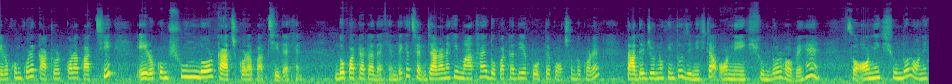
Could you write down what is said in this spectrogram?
এরকম করে কাটওয়ার্ক করা পাচ্ছি, এরকম সুন্দর কাজ করা পাচ্ছি, দেখেন। দোপাট্টাটা দেখেন, দেখেছেন? যারা নাকি মাথায় দোপাট্টা দিয়ে পড়তে পছন্দ করেন, তাদের জন্য কিন্তু জিনিসটা অনেক সুন্দর হবে হ্যাঁ? সো অনেক সুন্দর, অনেক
